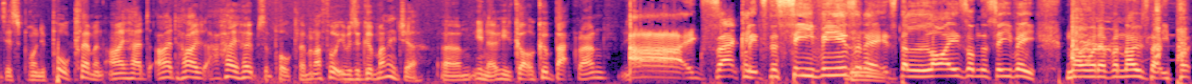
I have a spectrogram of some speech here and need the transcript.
disappointed. Paul Clement, I had I had high, high hopes of Paul Clement. I thought he was a good manager. Um, you know, he's got a good background. Ah, exactly. It's the CV, isn't Hmm. it? It's the lies on the CV. No one ever knows that. He put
